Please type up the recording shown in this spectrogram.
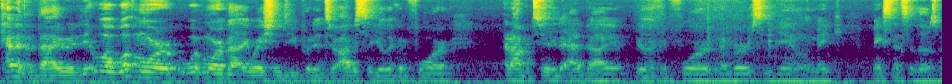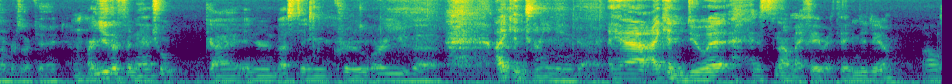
kind of evaluate it. Well, what more what more evaluation do you put into? Obviously, you're looking for an opportunity to add value. You're looking for numbers and being able to make make sense of those numbers. Okay, are you the financial guy in your investing crew, or are you the, I the can- dreaming guy? Yeah, I can do it. It's not my favorite thing to do. I'll,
